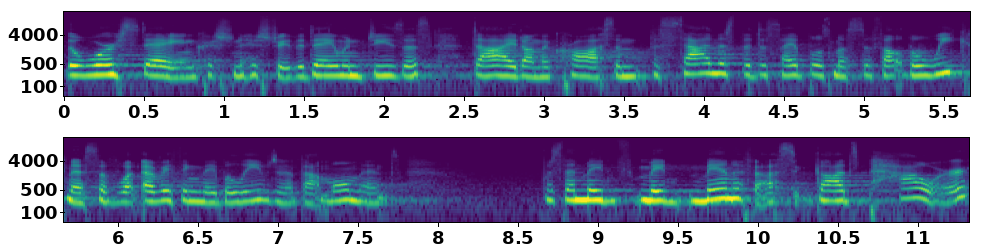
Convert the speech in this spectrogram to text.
the worst day in Christian history, the day when Jesus died on the cross, and the sadness the disciples must have felt, the weakness of what everything they believed in at that moment, was then made, made manifest God's power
